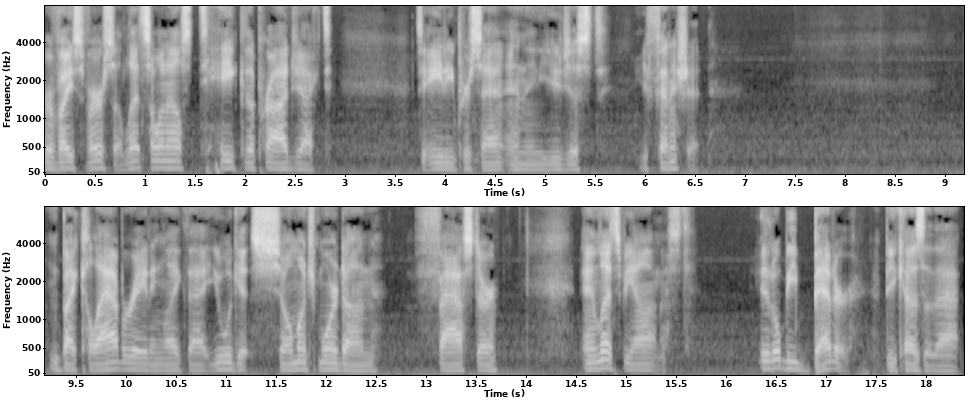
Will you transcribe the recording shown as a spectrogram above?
Or vice versa. Let someone else take the project to 80% and then you just you finish it. By collaborating like that, you will get so much more done faster. And let's be honest, it'll be better because of that.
